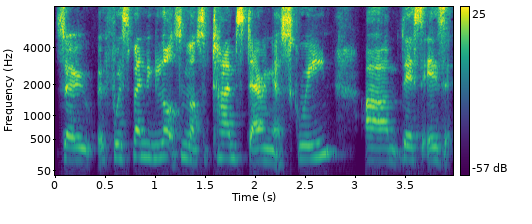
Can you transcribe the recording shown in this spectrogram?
So if we're spending lots and lots of time staring at a screen, um, this is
